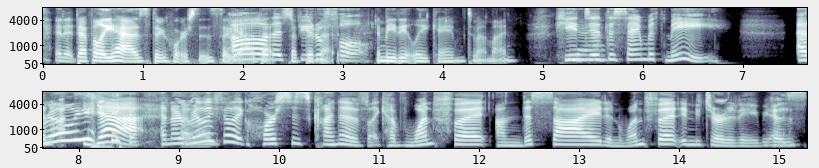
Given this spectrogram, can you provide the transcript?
and it definitely has through horses so yeah oh, that's something that beautiful. immediately came to my mind He Yeah. did the same with me. And I- Really? yeah. And I I really love- feel like horses kind of like have one foot on this side and one foot in eternity because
